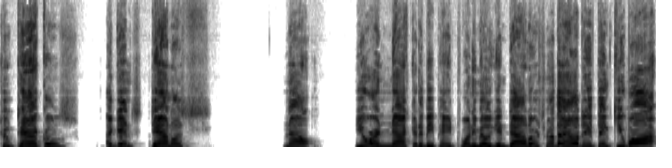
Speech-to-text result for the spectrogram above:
two tackles against Dallas. No, you are not going to be paid $20 million. Who the hell do you think you are?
